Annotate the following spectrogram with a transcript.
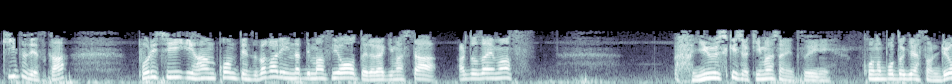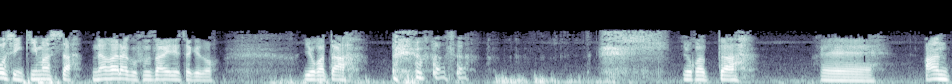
キッズですか？ポリシー違反コンテンツばかりになってますよ、といただきました。ありがとうございます。有識者来ましたね、ついに。このポッドキャストの両親来ました。長らく不在でしたけど。よかった。よかった。よかった。えー、あん、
